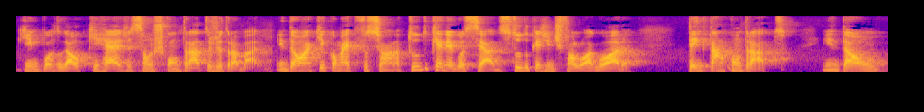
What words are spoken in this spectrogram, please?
que em Portugal que rege são os contratos de trabalho. Então aqui como é que funciona? Tudo que é negociado, tudo que a gente falou agora, tem que estar no contrato. Então,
